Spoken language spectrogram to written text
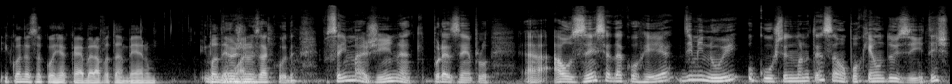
E quando essa correia quebrava também era um Deus pandemônio. nos acuda. Você imagina que, por exemplo, a ausência da correia diminui o custo de manutenção, porque é um dos itens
